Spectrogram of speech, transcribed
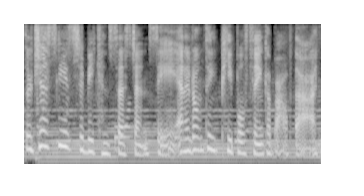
There just needs to be consistency, and I don't think people think about that.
